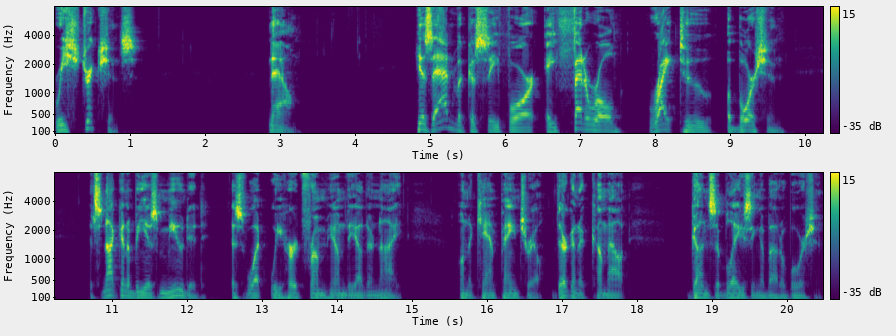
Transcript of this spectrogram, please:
restrictions. Now, his advocacy for a federal right to abortion it's not going to be as muted as what we heard from him the other night on the campaign trail. They're going to come out guns ablazing about abortion.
